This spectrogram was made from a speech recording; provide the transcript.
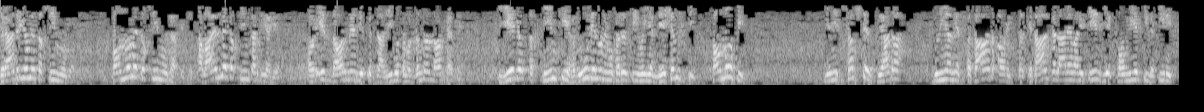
برادریوں میں تقسیم ہو جاتا قوموں میں تقسیم ہو جاتی تھے قبائل میں تقسیم کر دیا گیا۔ اور اس دور میں جس کے تعلیم و تمدن کا دور کہتے ہیں، یہ جو تقسیم کی حدود انہوں نے مقرر کی ہوئی ہے نیشنز کی، قوموں کی یعنی سب سے زیادہ دنیا میں فساد اور کتاب چلانے والی چیز، یہ قومیت کی لکیریں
